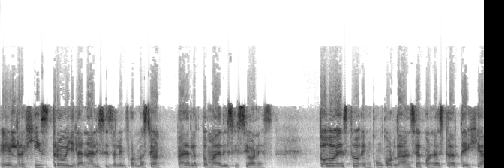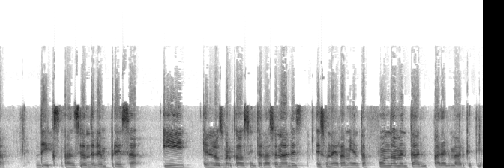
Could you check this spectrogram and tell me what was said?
el registro y el análisis de la información para la toma de decisiones. Todo esto en concordancia con la estrategia de expansión de la empresa y en los mercados internacionales es una herramienta fundamental para el marketing.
